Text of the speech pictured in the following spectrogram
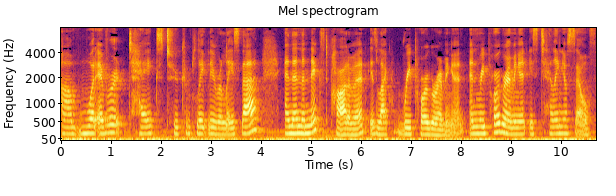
Um, whatever it takes to completely release that. And then the next part of it is like reprogramming it. And reprogramming it is telling yourself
